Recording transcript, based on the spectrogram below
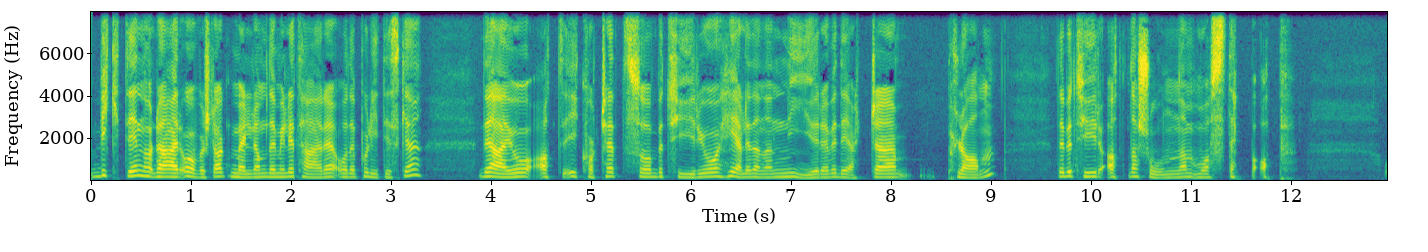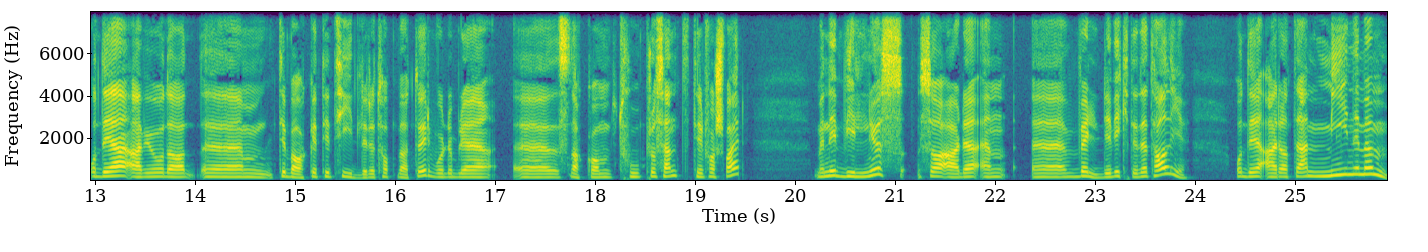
viktig når det er overslag mellom det militære og det politiske, det er jo at i korthet så betyr jo hele denne nye reviderte planen Det betyr at nasjonene må steppe opp. Og det er vi jo da eh, tilbake til tidligere toppmøter, hvor det ble eh, snakk om 2% til forsvar. Men i Vilnius så er det en eh, veldig viktig detalj. Og det er at det er minimum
